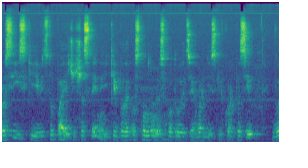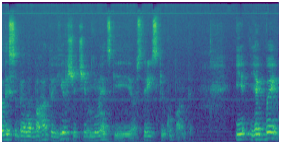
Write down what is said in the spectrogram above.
російські відступаючі частини, які були основною складовою цих гвардійських корпусів, вели себе набагато гірше, ніж німецькі і австрійські окупанти. І якби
